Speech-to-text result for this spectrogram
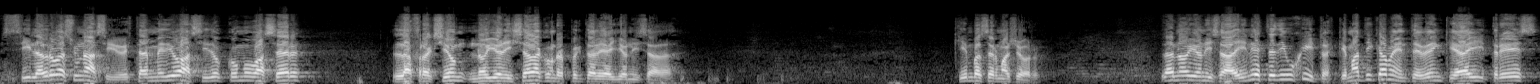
Si la droga es un ácido y está en medio ácido, ¿cómo va a ser la fracción no ionizada con respecto a la ionizada? ¿Quién va a ser mayor? La no ionizada. Y en este dibujito, esquemáticamente, ven que hay 3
